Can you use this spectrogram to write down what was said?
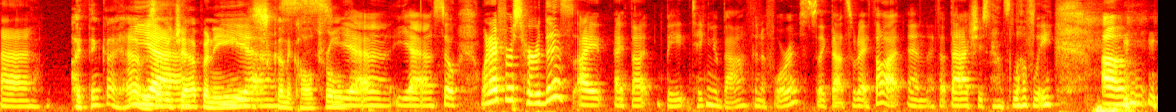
Uh, I think I have. Yeah, Is that a Japanese yes, kind of cultural? Yeah, yeah. So when I first heard this, I, I thought ba- taking a bath in a forest, like that's what I thought. And I thought that actually sounds lovely. Um,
